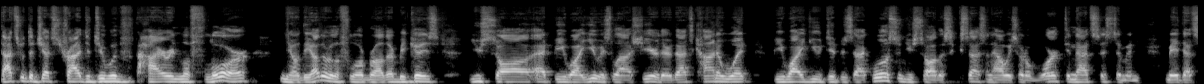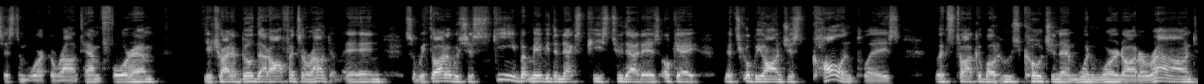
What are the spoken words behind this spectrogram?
That's what the Jets tried to do with hiring LaFleur, you know, the other LaFleur brother, because you saw at BYU his last year there. That's kind of what BYU did with Zach Wilson. You saw the success and how he sort of worked in that system and made that system work around him for him you try to build that offense around him. And so we thought it was just scheme, but maybe the next piece to that is okay, let's go beyond just calling plays. Let's talk about who's coaching them when we're not around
